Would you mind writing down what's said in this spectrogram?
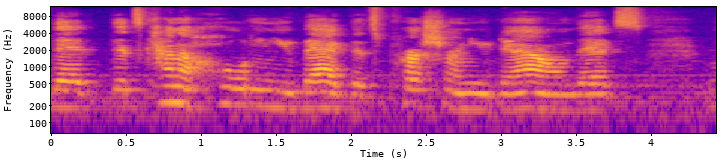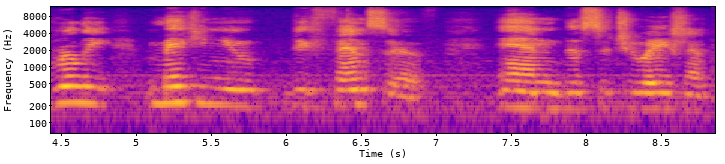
that, that's kind of holding you back, that's pressuring you down, that's really making you defensive in this situation.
